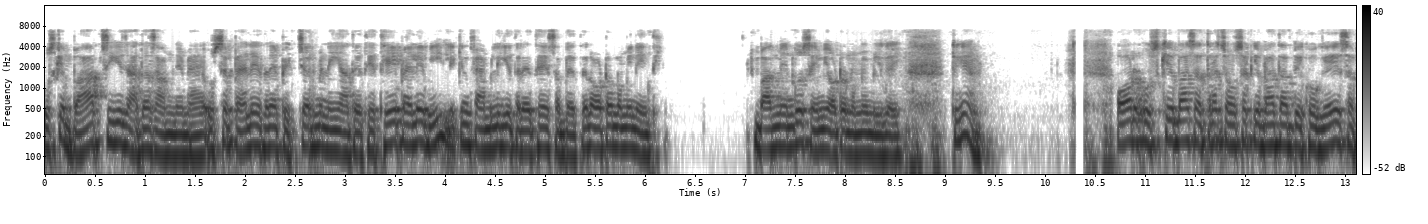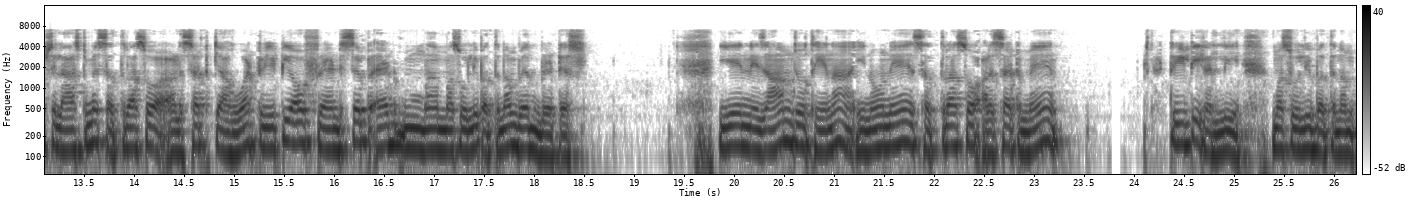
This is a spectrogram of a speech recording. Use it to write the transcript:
उसके बाद से ये ज़्यादा सामने में आए उससे पहले इतने पिक्चर में नहीं आते थे। थे पहले भी, लेकिन फैमिली की तरह थे, सब रहते थे। ऑटोनॉमी नहीं थी। बाद में इनको सेमी ऑटोनॉमी मिल गई। ठीक है? और उसके बाद सत्रह चौंसठ के बाद आप देखोगे, सबसे लास्ट में सत्रह सौ अड़सठ क्या हुआ? Treaty of friendship at Masulipatnam with British ये निज़ाम जो थे ना, इन्होंने सत्रह में ट्रीटी कर ली मसूलीपट्टनम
